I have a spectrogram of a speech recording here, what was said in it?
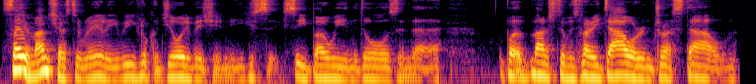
Same in Manchester, really. When you look at Joy Division, you can see Bowie in the Doors in there, but Manchester was very dour and dressed down.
